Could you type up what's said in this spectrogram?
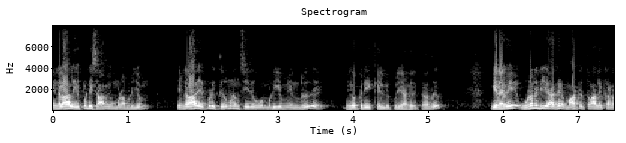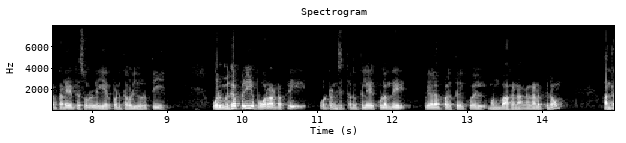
எங்களால் எப்படி சாமி கும்பிட முடியும்? எங்களால் எப்படி திருமணம் செய்து கொள்ள முடியும் என்பது மிகப்பெரிய கேள்விக்குறியாக இருக்கிறது. எனவே உடனடியாக மாற்றுத்திறனாளிக்கான தடையற்ற சூழலை ஏற்படுத்த வலியுறுத்தி ஒரு மிகப்பெரிய போராட்டத்தை ஒற்றன் சித்திரத்திலே குழந்தை வேலப்பர் திருக்கோயில் முன்பாக நாங்கள் நடத்தினோம். அந்த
